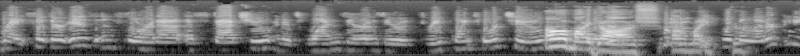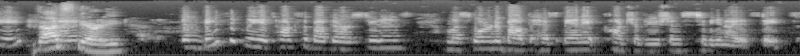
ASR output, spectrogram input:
Right. So there is in Florida a statute, and it's one zero zero three point four two. Oh my gosh! Oh my. With the letter P. That's and, scary. And basically, it talks about that our students must learn about the Hispanic contributions to the United States.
